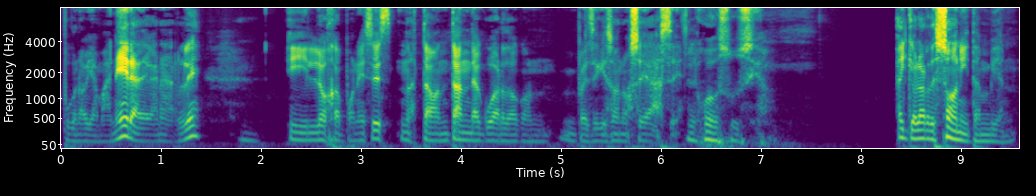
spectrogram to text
porque no había manera de ganarle. Y los japoneses no estaban tan de acuerdo con. Me parece que eso no se hace. El juego sucio. Hay que hablar de Sony también.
